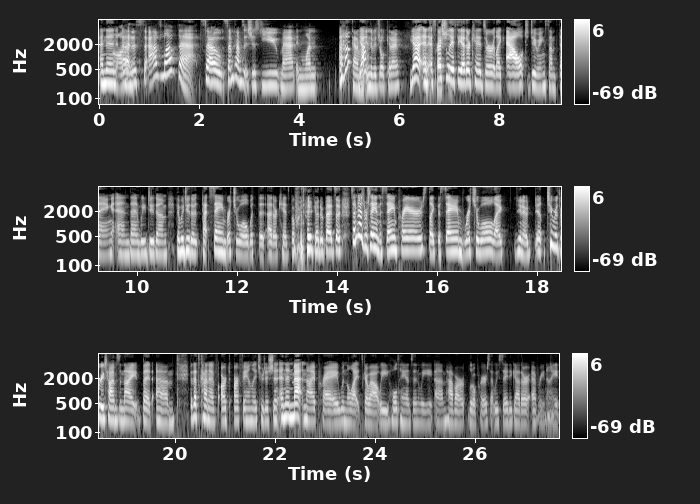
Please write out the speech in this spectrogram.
and then um, i love that so sometimes it's just you matt and one uh-huh, kind of yeah. an individual kiddo. Yeah, and That's especially precious. if the other kids are like out doing something, and then we do them, then we do the, that same ritual with the other kids before they go to bed. So sometimes we're saying the same prayers, like the same ritual, like you know two or three times a night but um but that's kind of our our family tradition and then matt and i pray when the lights go out we hold hands and we um, have our little prayers that we say together every night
